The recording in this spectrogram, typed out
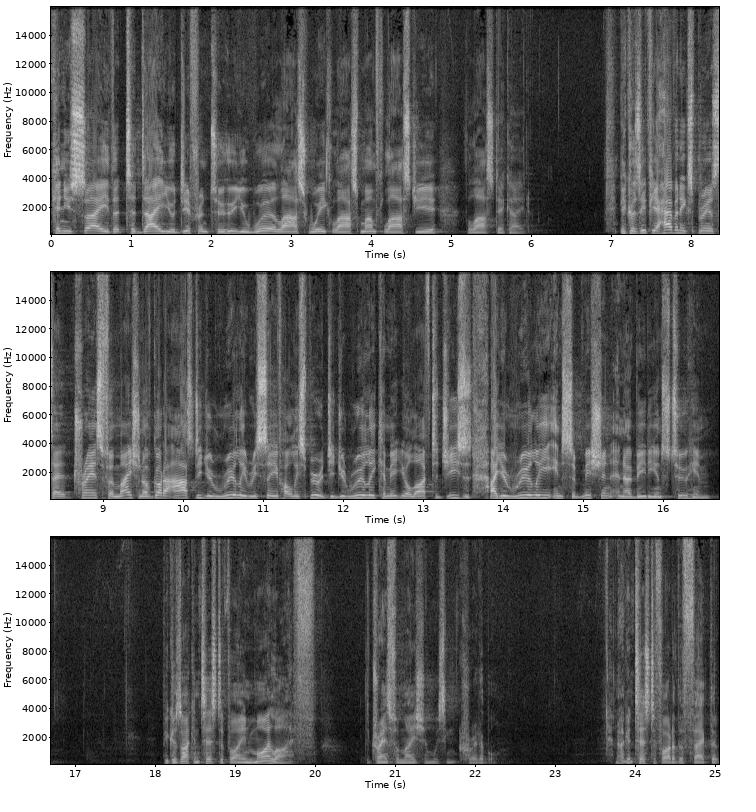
Can you say that today you're different to who you were last week, last month, last year, the last decade? Because if you haven't experienced that transformation, I've got to ask did you really receive Holy Spirit? Did you really commit your life to Jesus? Are you really in submission and obedience to Him? Because I can testify in my life the transformation was incredible. And I can testify to the fact that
